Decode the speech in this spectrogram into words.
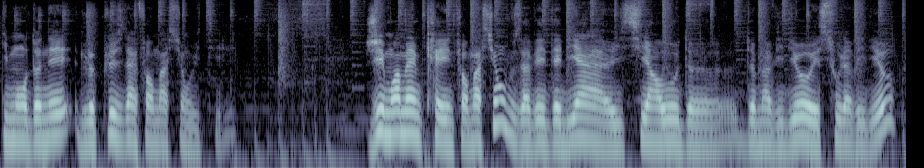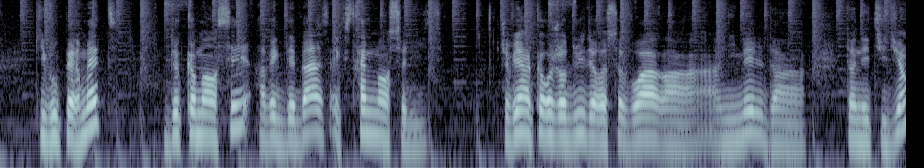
qui m'ont donné le plus d'informations utiles. J'ai moi-même créé une formation, vous avez des liens ici en haut de, ma vidéo et sous la vidéo qui vous permettent de commencer avec des bases extrêmement solides. Je viens encore aujourd'hui de recevoir un, un email d'un d'un étudiant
